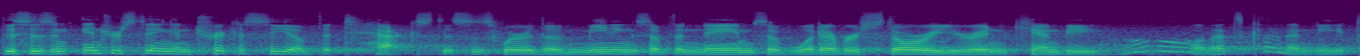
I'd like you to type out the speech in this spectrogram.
This is an interesting intricacy of the text. This is where the meanings of the names of whatever story you're in can be, oh, that's kind of neat.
